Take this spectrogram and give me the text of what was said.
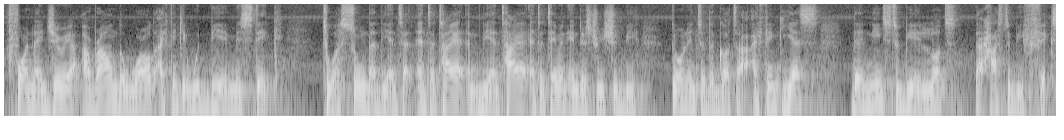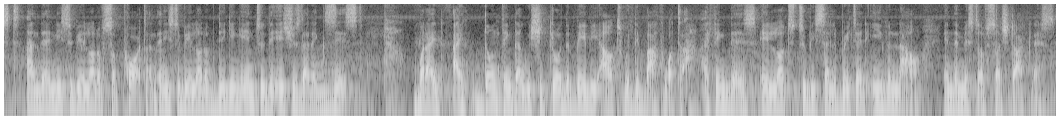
for Nigeria around the world, I think it would be a mistake to assume that the, entire, the entire entertainment industry should be thrown into the gutter. I think, yes, there needs to be a lot that has to be fixed, and there needs to be a lot of support, and there needs to be a lot of digging into the issues that exist. But I, I don't think that we should throw the baby out with the bathwater. I think there's a lot to be celebrated even now in the midst of such darkness.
